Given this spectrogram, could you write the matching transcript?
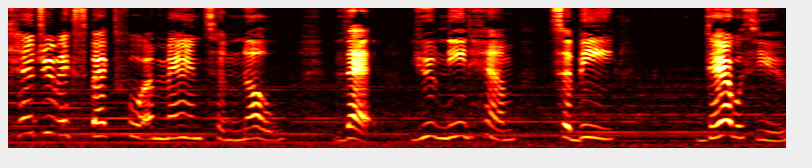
could you expect for a man to know that you need him to be there with you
